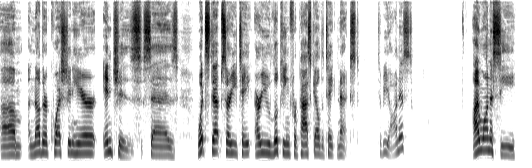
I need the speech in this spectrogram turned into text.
Um, another question here. Inches says, "What steps are you take are you looking for Pascal to take next?" To be honest, I want to see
